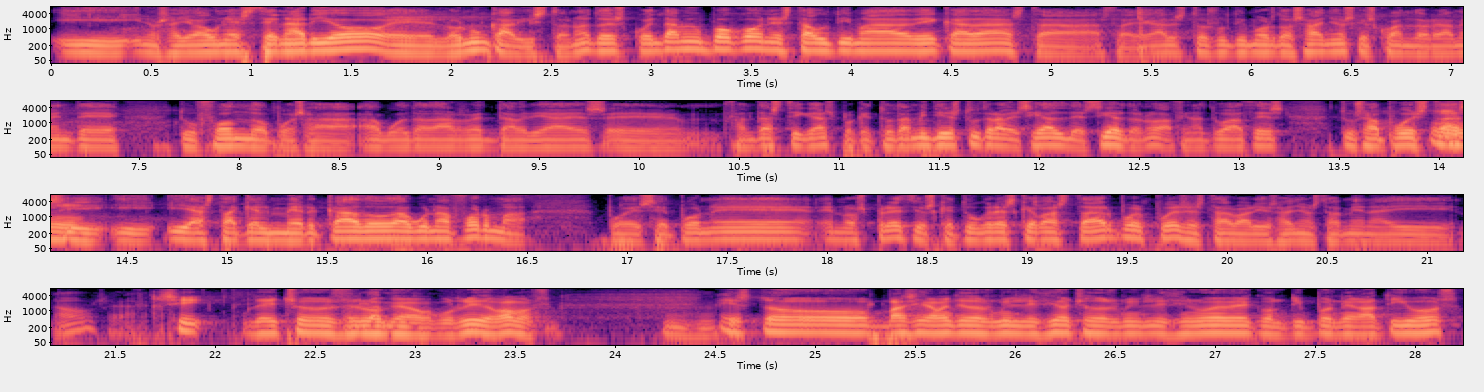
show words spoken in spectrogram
Y, nos ha llevado a un escenario eh, lo nunca visto. ¿no? Entonces, cuéntame un poco en esta última década, hasta, hasta llegar a estos últimos dos años, que es cuando realmente tu fondo pues, ha, vuelto a dar rentabilidades eh, fantásticas, porque tú también tienes tu travesía al desierto, ¿no? Al final tú haces tus apuestas y, y, hasta que el mercado de alguna forma pues se pone en los precios que tú crees que va a estar, pues puedes estar varios años también ahí, ¿no? sí, de hecho es lo que ha ocurrido, vamos. Esto básicamente 2018-2019 con tipos negativos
